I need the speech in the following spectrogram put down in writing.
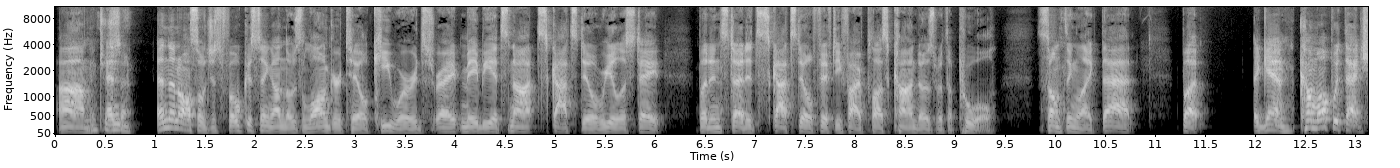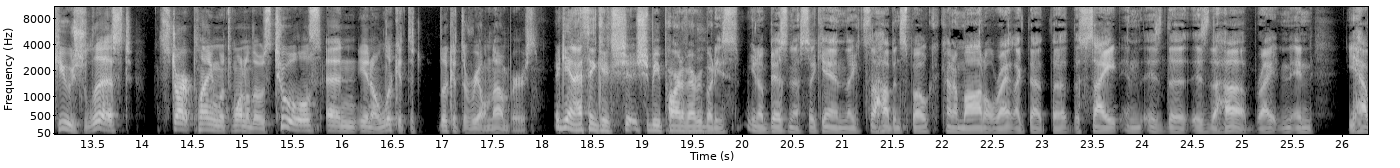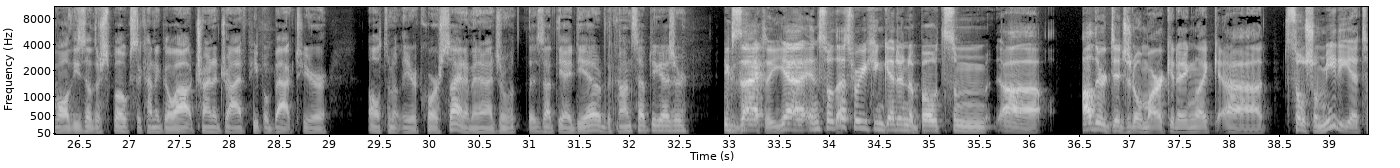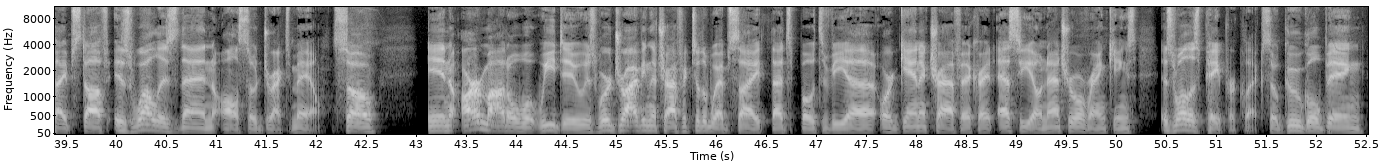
Um, Interesting. And, and then also just focusing on those longer tail keywords, right? Maybe it's not Scottsdale real estate, but instead it's Scottsdale 55 plus condos with a pool, something like that. But again, come up with that huge list, start playing with one of those tools and, you know, look at the look at the real numbers. Again, I think it sh- should be part of everybody's you know business. Again, like it's the hub and spoke kind of model, right? Like that the the site and is the is the hub, right? And and you have all these other spokes that kind of go out trying to drive people back to your ultimately your core site. I mean, imagine is that the idea or the concept you guys are? Exactly. Yeah. And so that's where you can get into both some uh, other digital marketing, like uh, social media type stuff, as well as then also direct mail. So in our model, what we do is we're driving the traffic to the website. That's both via organic traffic, right? SEO, natural rankings, as well as pay per click. So Google, Bing.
